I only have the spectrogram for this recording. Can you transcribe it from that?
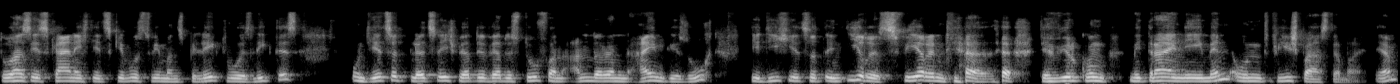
Du hast jetzt gar nicht jetzt gewusst, wie man es belegt, wo es liegt es. Und jetzt plötzlich werdest du von anderen heimgesucht, die dich jetzt in ihre Sphären der, der Wirkung mit reinnehmen und viel Spaß dabei. Ja?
